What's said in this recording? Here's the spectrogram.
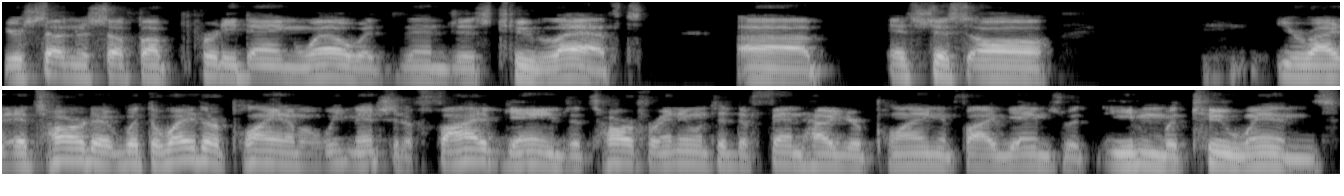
you're setting yourself up pretty dang well with then just two left. Uh, it's just all you're right. It's hard to, with the way they're playing. I mean, we mentioned it, five games. It's hard for anyone to defend how you're playing in five games with even with two wins.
